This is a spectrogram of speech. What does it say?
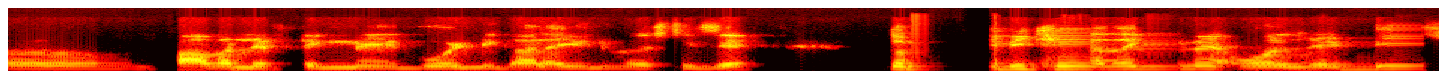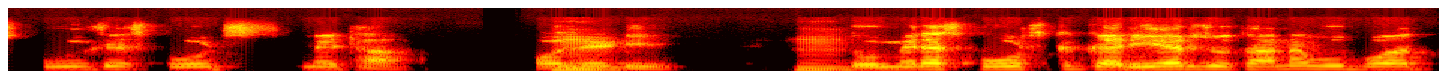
पावर लिफ्टिंग में गोल्ड निकाला यूनिवर्सिटी से। तो मैं भी खेला था कि मैं ऑलरेडी स्कूल से स्पोर्ट्स में था ऑलरेडी हम्म, हम्म। तो मेरा स्पोर्ट्स का करियर जो था ना वो बहुत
